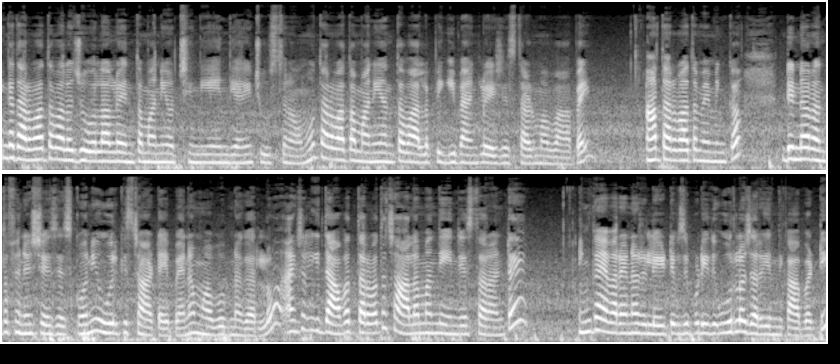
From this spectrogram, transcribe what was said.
ఇంకా తర్వాత వాళ్ళ జోలాలో ఎంత మనీ వచ్చింది ఏంది అని చూస్తున్నాము. తర్వాత మనీ అంతా వాళ్ళ పిగ్గీ బ్యాంక్లో వేసేస్తాడు మా బాబాయ్. ఆ తర్వాత మేము ఇంకా డిన్నర్ అంతా ఫినిష్ చేసేసుకొని ఊరికి స్టార్ట్ అయిపోయినాం మహబూబ్ నగర్లో. యాక్చువల్లీ ఈ దావత్ తర్వాత చాలామంది ఏం చేస్తారంటే ఇంకా ఎవరైనా రిలేటివ్స్ ఇప్పుడు ఇది ఊర్లో జరిగింది కాబట్టి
